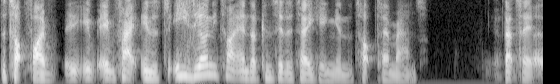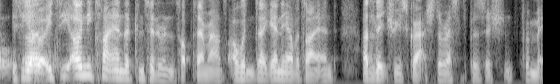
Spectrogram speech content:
the top five. In fact, in the, he's the only tight end I'd consider taking in the top ten rounds. That's it. It's the, it's uh, the only tight end I'd consider in the top ten rounds. I wouldn't take any other tight end. I'd literally scratch the rest of the position for me.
